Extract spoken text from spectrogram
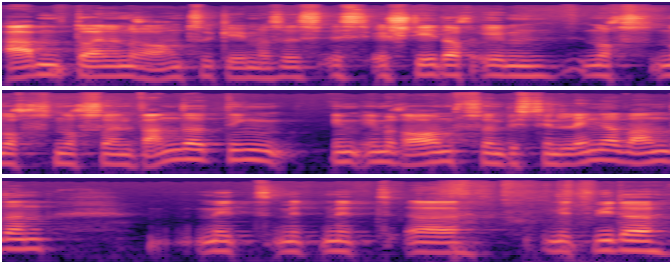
Abenteuer einen Raum zu geben. Also es, es, es steht auch eben noch, noch, noch so ein Wanderding im, im Raum, so ein bisschen länger wandern, mit, mit, mit, äh, mit wieder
